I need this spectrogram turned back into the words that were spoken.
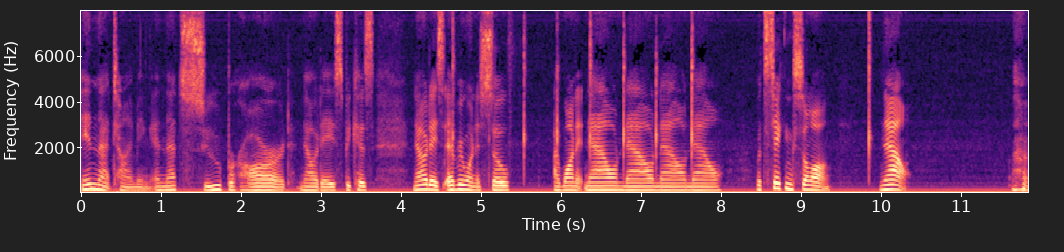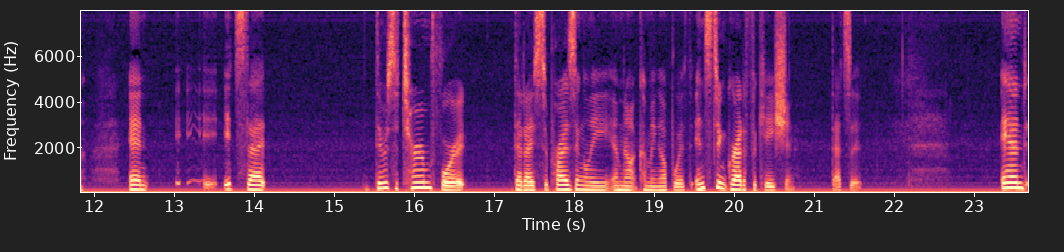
in that timing. And that's super hard nowadays because nowadays everyone is so, I want it now, now, now, now. What's taking so long? Now. and it's that there's a term for it that I surprisingly am not coming up with instant gratification. That's it. And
